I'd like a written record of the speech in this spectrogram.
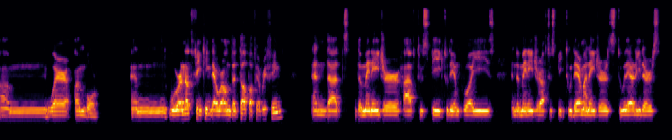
um, were humble and we were not thinking they were on the top of everything and that the manager have to speak to the employees and the manager have to speak to their managers to their leaders.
